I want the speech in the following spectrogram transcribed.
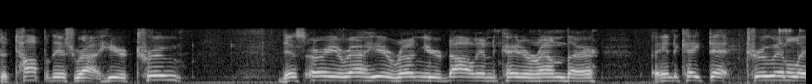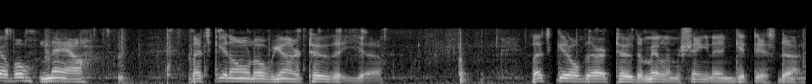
the top of this right here true this area right here run your dial indicator around there indicate that true and level. Now, let's get on over yonder to the, uh, let's get over there to the milling machine and get this done.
